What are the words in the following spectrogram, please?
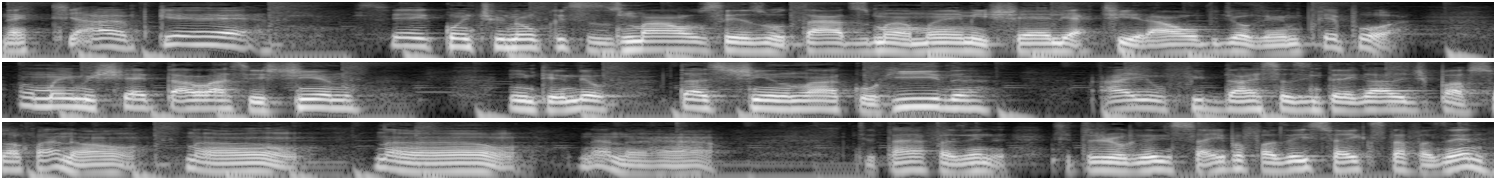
né? Ah, porque você continuou com esses maus resultados, mamãe Michelle ia tirar o videogame. Porque, pô, mamãe Michelle tá lá assistindo, entendeu? Tá assistindo lá a corrida. Aí o filho dá essas entregadas de paçoca. Fala, não, não, não, não, não. Você tá fazendo. Você tá jogando isso aí pra fazer isso aí que você tá fazendo?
